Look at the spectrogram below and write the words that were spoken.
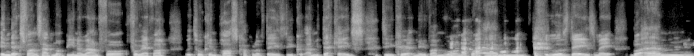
index funds have not been around for forever. We're talking past couple of days. Do you, I mean decades? Do you correct me if I'm wrong? But um, it was days, mate. But um,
